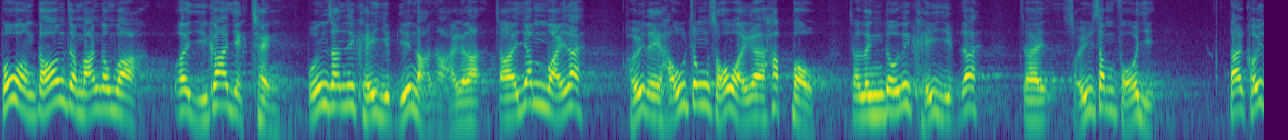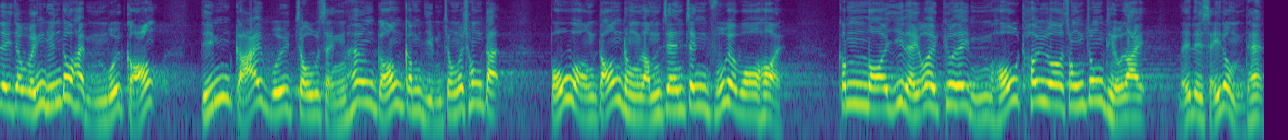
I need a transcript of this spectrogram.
保皇黨就猛咁話：喂，而家疫情本身啲企業已經難捱㗎啦，就係因為呢，佢哋口中所謂嘅黑暴，就令到啲企業呢就係水深火熱。但係佢哋就永遠都係唔會講點解會造成香港咁嚴重嘅衝突。保皇黨同林鄭政府嘅禍害咁耐以嚟，我哋叫你唔好推個送中條例，你哋死都唔聽，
